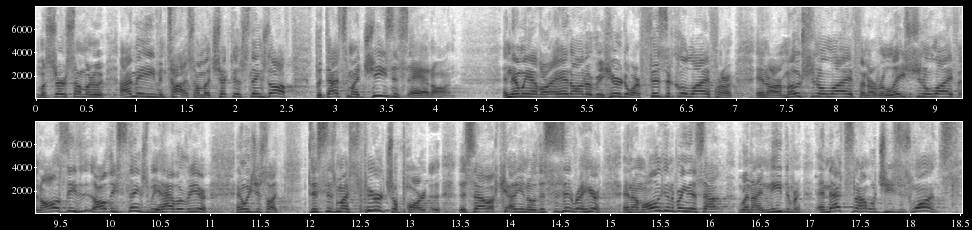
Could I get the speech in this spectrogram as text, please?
I'm to serve someone. I may even tithe. So I'm to check those things off. But that's my Jesus add on. And then we have our add on over here to our physical life our, and our emotional life and our relational life and all these, all these things we have over here. And we just like, this is my spiritual part. This is how I, you know, this is it right here. And I'm only going to bring this out when I need to. Bring, and that's not what Jesus wants.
